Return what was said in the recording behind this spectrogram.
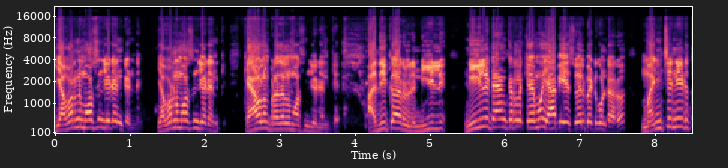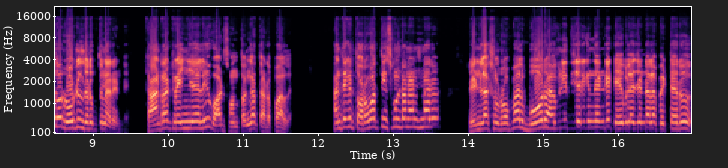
ఎవరిని మోసం చేయడానికండి? ఎవరిని మోసం చేయడానికి? కేవలం ప్రజలను మోసం చేయడానికి. అధికారులు నీళ్ళు నీళ్ళు ట్యాంకర్లకేమో యాభై ఐదు వేలు పెట్టుకుంటారు. మంచి నీటితో రోడ్లు దొరుకుతున్నారండి. కాంట్రాక్టర్ ఏం చేయాలి? వాడు సొంతంగా తడపాలి. అంతేగాని తర్వాత తీసుకుంటానంటున్నారు రెండు లక్షల రూపాయలు బోరు అవినీతి జరిగిందండి. టేబుల్ ఎజెండాలో పెట్టారు.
